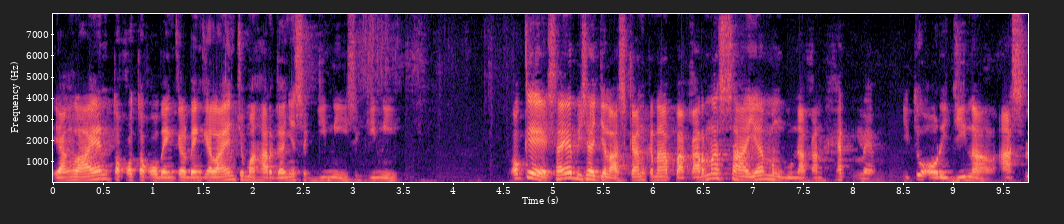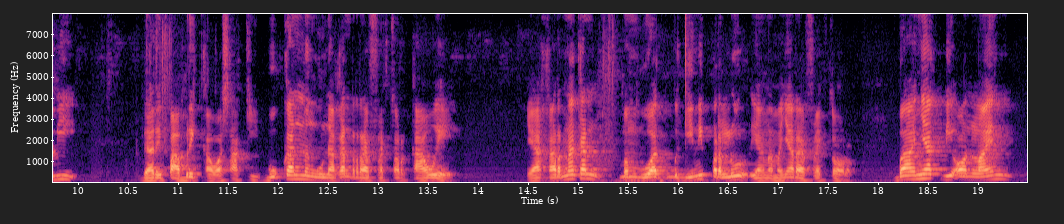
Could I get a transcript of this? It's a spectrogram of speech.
yang lain toko-toko bengkel-bengkel lain cuma harganya segini, segini. Oke, saya bisa jelaskan kenapa. Karena saya menggunakan headlamp itu original, asli dari pabrik Kawasaki, bukan menggunakan reflektor KW. Ya, karena kan membuat begini perlu yang namanya reflektor. Banyak di online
